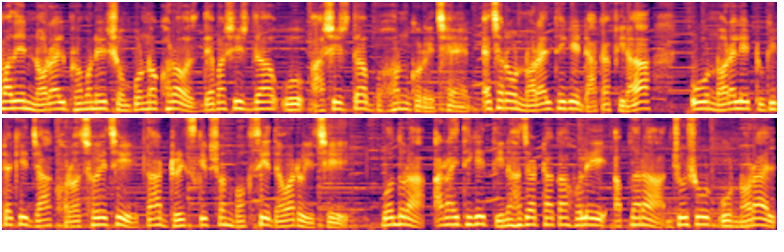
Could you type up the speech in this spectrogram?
আমাদের নড়াইল ভ্রমণের সম্পূর্ণ খরচ দেবাশিস দা ও আশিস দা বহন করেছেন। এছাড়াও নড়াইল থেকে ঢাকা ফেরা ও নড়াইলের টুকিটাকি যা খরচ হয়েছে তা ডিসক্রিপশন বক্সে দেওয়া রয়েছে। বন্ধুরা, আড়াই থেকে তিন হাজার টাকা হলে আপনারা যশোর ও নড়াইল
